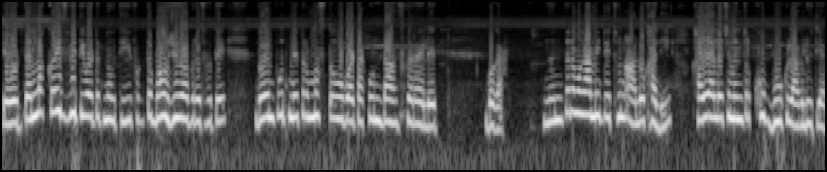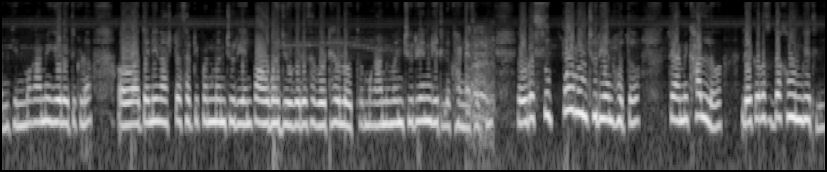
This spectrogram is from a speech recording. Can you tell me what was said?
एवढं त्यांना काहीच भीती वाटत नव्हती फक्त भाऊजी घाबरत होते. दोन पुतणे तर मस्त उभा टाकून डान्स करायलेत. बघा. नंतर मग आम्ही तिथून आलो खाली. खाली आल्याच्यानंतर खूप भूक लागली होती आणखीन. मग आम्ही गेलो तिकडं. त्यांनी नाश्त्यासाठी पण मंचुरियन पावभाजी वगैरे सगळं ठेवलं होतं. मग आम्ही मंचुरियन घेतलं खाण्यासाठी. एवढं सुपर मंचुरियन होतं. ते आम्ही खाल्लं. लेकरंसुद्धा खाऊन घेतली.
